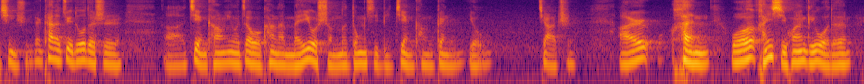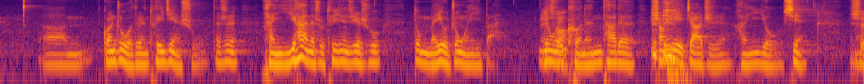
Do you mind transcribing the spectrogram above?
兴趣，但看的最多的是啊、健康，因为在我看来，没有什么东西比健康更有价值。而很我很喜欢给我的嗯关注我的人推荐书，但是很遗憾的是，推荐的这些书都没有中文译版，因为可能它的商业价值很有限，是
